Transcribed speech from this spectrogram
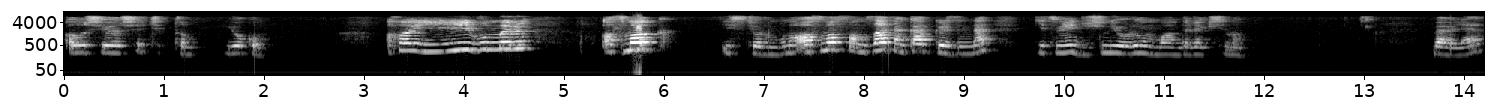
alışverişe çıktım. Yokum. Ay bunları asmak istiyorum. Bunu asmazsam zaten kalp krizinden gitmeyi düşünüyorum One Direction'a. Böyle.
